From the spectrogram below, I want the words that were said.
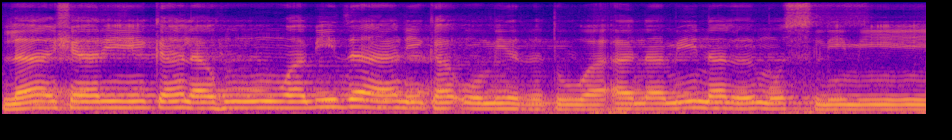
لا شريك له وبذلك أمرت وأنا من المسلمين.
